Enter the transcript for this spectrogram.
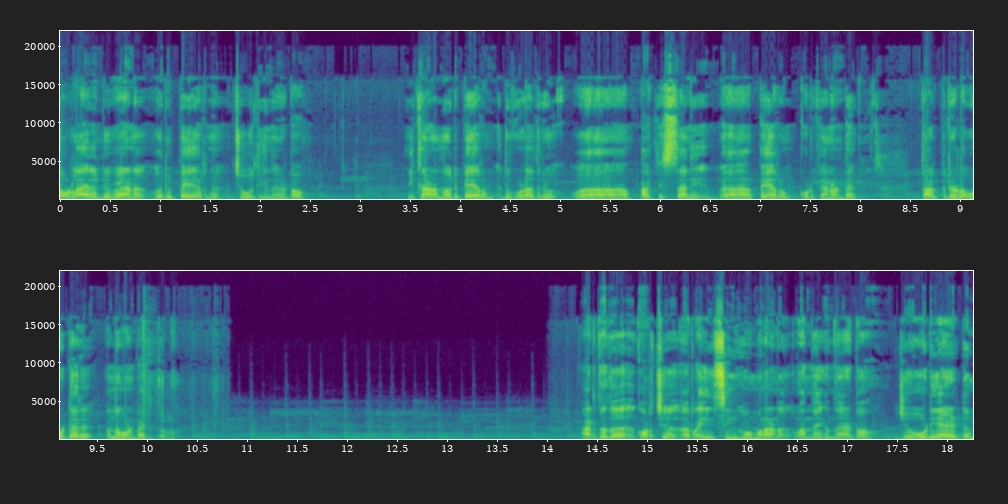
തൊള്ളായിരം രൂപയാണ് ഒരു പെയറിന് ചോദിക്കുന്നത് കേട്ടോ. ഈ കാണുന്ന ഒരു പെയറും ഇത് കൂടാതെ ഒരു പാകിസ്ഥാനി പേറും കൊടുക്കാനുണ്ട്. താല്പര്യമുള്ള കൂട്ടുകാർ ഒന്ന് കോൺടാക്ട് ചെയ്തോളൂ. അടുത്തത് കുറച്ച് റേസിംഗ് ഹോമറാണ് വന്നേക്കുന്നത് കേട്ടോ. ജോഡിയായിട്ടും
